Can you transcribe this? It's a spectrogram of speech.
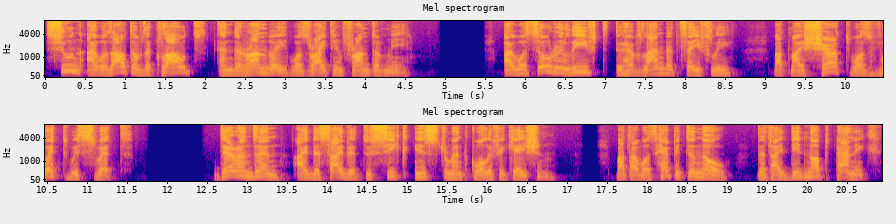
Soon I was out of the clouds and the runway was right in front of me. I was so relieved to have landed safely, but my shirt was wet with sweat. There and then I decided to seek instrument qualification, but I was happy to know that I did not panic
